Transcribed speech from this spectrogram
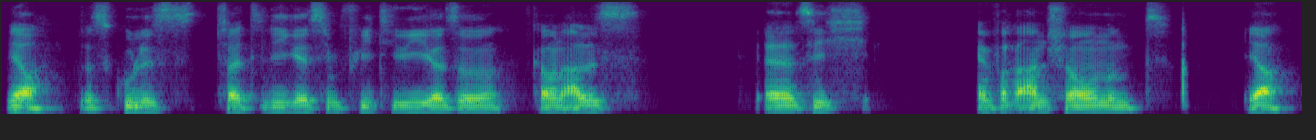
ja, das Coole ist, zweite Liga ist im Free TV, also kann man alles äh, sich einfach anschauen und ja,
